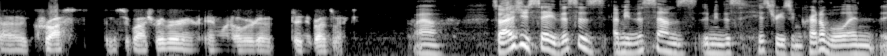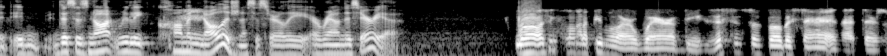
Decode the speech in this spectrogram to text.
uh, crossed the Missaguash River and, and, went over to, to New Brunswick. Wow. So as you say, this is, I mean, this sounds, I mean, this history is incredible, and it, it, this is not really common knowledge necessarily around this area. Well, I think a lot of people are aware of the existence of Beaubassin and that there's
